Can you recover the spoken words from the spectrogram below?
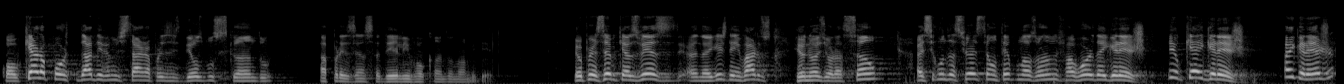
qualquer oportunidade, devemos estar na presença de Deus, buscando a presença dEle, invocando o nome dEle. Eu percebo que às vezes na igreja tem várias reuniões de oração, as segundas-feiras tem um tempo nós oramos em favor da igreja. E o que é a igreja? A igreja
